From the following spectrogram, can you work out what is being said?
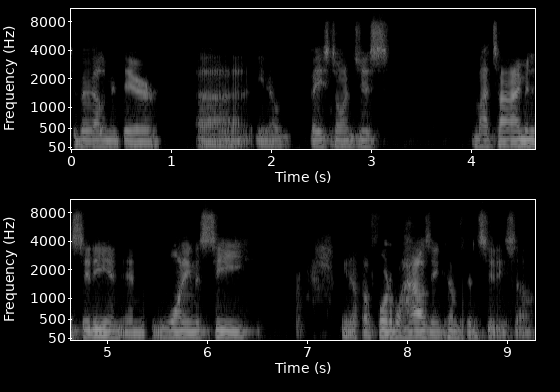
development there, uh, you know, based on just my time in the city and, and wanting to see, you know, affordable housing come to the city. So.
